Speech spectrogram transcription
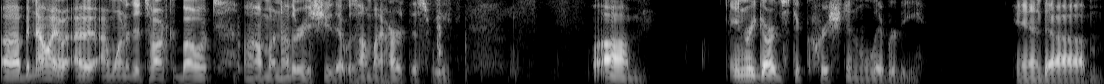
Uh, but now I, I, I, wanted to talk about um, another issue that was on my heart this week. Um, in regards to Christian liberty. And um,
